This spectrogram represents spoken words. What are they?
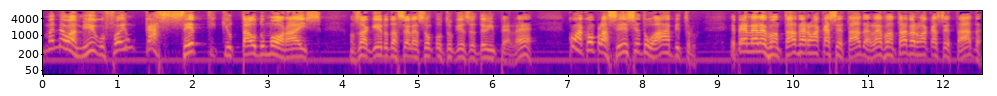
Mas, meu amigo, foi um cacete que o tal do Moraes, o zagueiro da seleção portuguesa, deu em Pelé, com a complacência do árbitro. E Pelé levantava, era uma cacetada, levantava, era uma cacetada.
